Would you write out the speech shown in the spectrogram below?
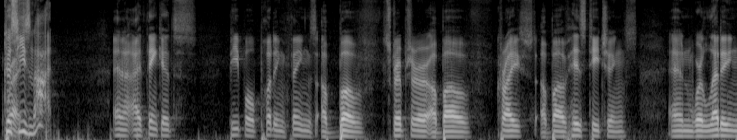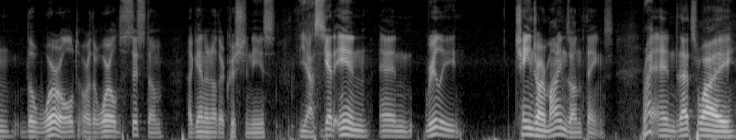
because Right. he's not. And I think it's people putting things above Scripture, above Christ, above His teachings, and we're letting the world or the world system, again another Christianese, Yes. get in and really change our minds on things. Right. And that's why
